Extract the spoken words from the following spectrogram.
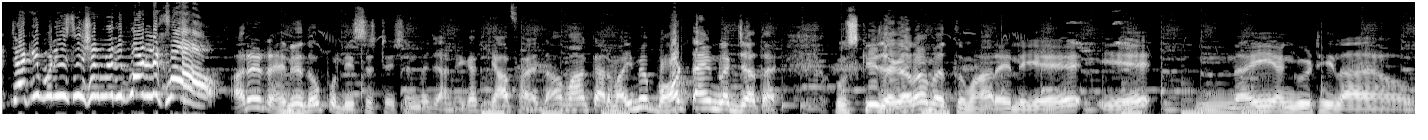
जाके पुलिस स्टेशन में रिपोर्ट लिखवाओ। अरे रहने दो पुलिस स्टेशन में जाने का क्या फ़ायदा? वहाँ कार्रवाई में बहुत टाइम लग जाता है। उसकी जगह ना मैं तुम्हारे लिए ये नई अंगूठी लाया हूँ।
